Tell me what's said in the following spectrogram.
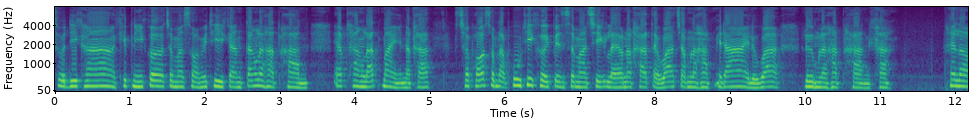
สวัสดีค่ะ คลิปนี้ก็จะมาสอนวิธีการตั้งรหัสผ่านแอปทางลัดใหม่นะคะ เฉพาะสำหรับผู้ที่เคยเป็นสมาชิกแล้วนะคะ แต่ว่าจำรหัสไม่ได้หรือว่าลืมรหัสผ่านค่ะ ให้เรา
